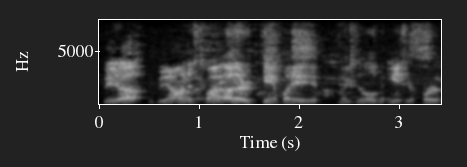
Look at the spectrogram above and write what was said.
Speed up, to be honest, my other gameplay makes it a little bit easier for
